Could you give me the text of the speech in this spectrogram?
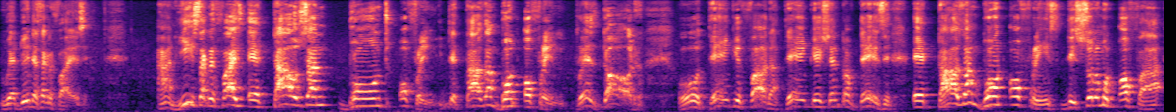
were doing the sacrifice. And he sacrificed a thousand burnt offering. A thousand burnt offering. Praise God. Oh, thank you, Father. Thank you, Ancient of Days. A thousand burnt offerings did Solomon offer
